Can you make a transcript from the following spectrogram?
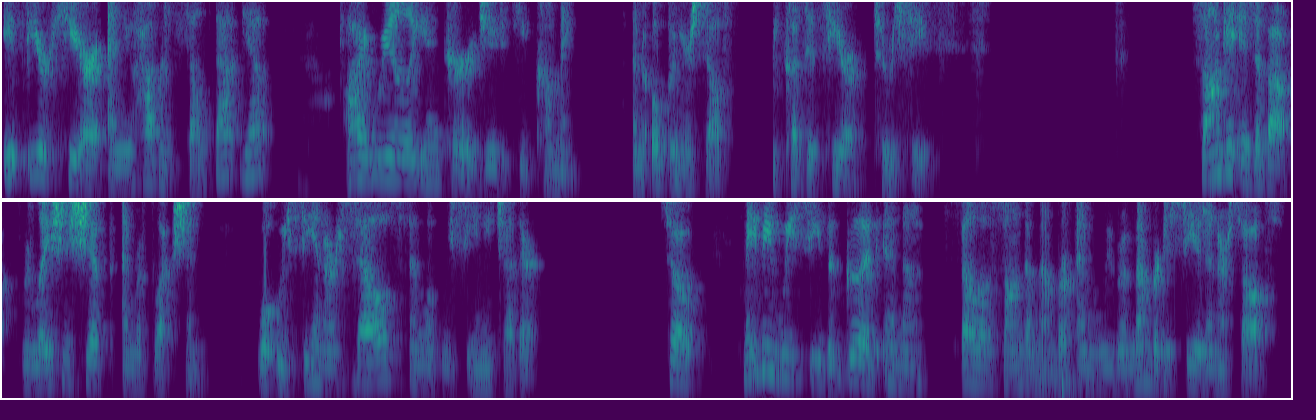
if you're here and you haven't felt that yet, I really encourage you to keep coming and open yourself because it's here to receive. Sangha is about relationship and reflection what we see in ourselves and what we see in each other. So maybe we see the good in a fellow Sangha member and we remember to see it in ourselves.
